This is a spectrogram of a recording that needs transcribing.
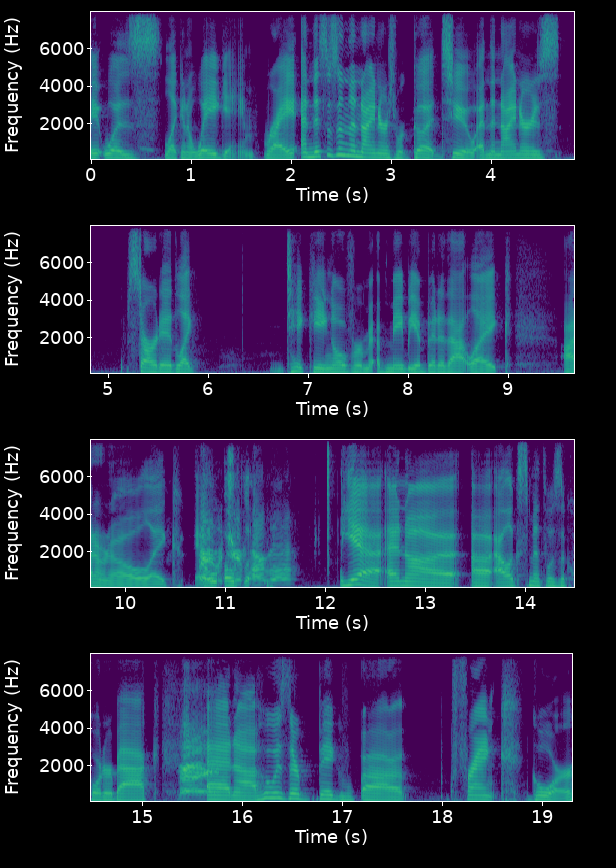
it was like an away game, right? And this was when the Niners were good too, and the Niners started like taking over maybe a bit of that like I don't know, like Right, O- Oakland- Harbaugh. yeah, and uh, uh, Alex Smith was the quarterback, Right. and uh, who was their big uh, Frank Gore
